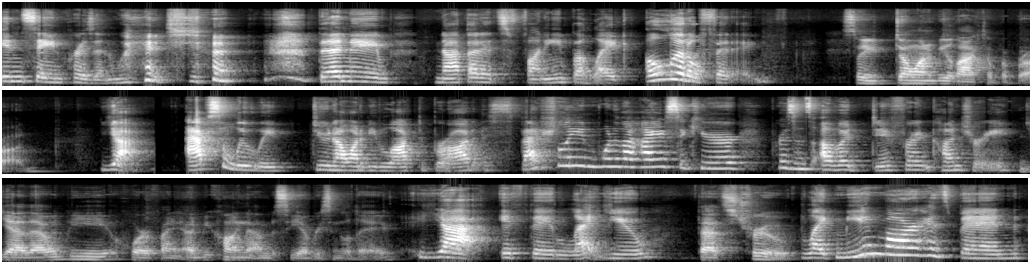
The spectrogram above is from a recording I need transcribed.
Insein prison, which the name, not that it's funny, but like a little fitting. So you don't want to be locked up abroad. Yeah, absolutely do not want to be locked abroad, especially in one of the highest secure prisons of a different country. Yeah, that would be horrifying. I'd be calling the embassy every single day. Yeah, if they let you. That's true. Like Myanmar has been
